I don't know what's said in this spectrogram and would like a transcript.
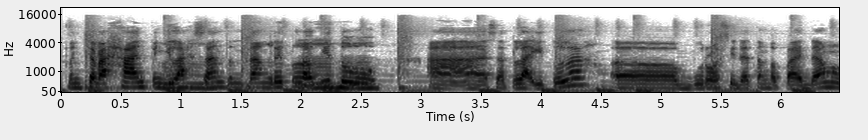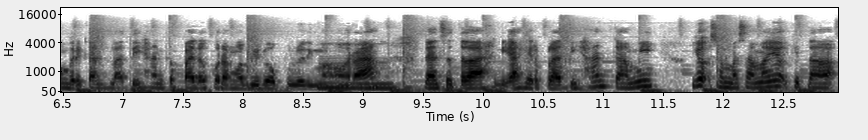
pencerahan, penjelasan tentang Read Aloud Mhm, itu. Ah, setelah itulah eh, Bu Rosi datang ke Padang memberikan pelatihan kepada kurang lebih 25 Hmm. orang dan setelah di akhir pelatihan kami yuk sama-sama yuk kita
